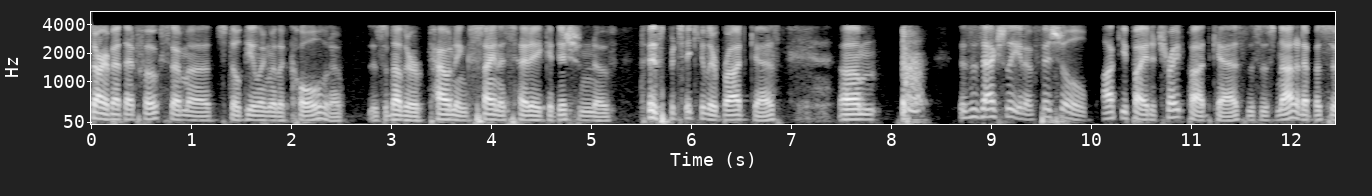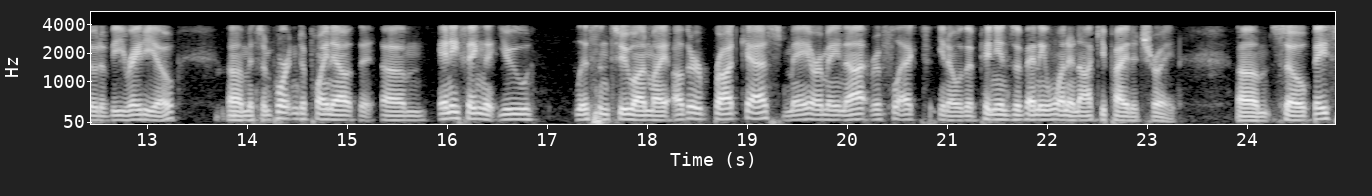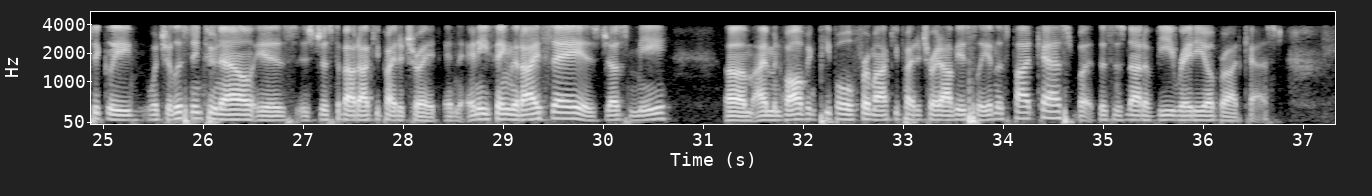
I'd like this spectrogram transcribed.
sorry about that, folks. I'm uh, still dealing with a cold, and there's another pounding sinus headache edition of this particular broadcast. Um, this is actually an official Occupy Detroit podcast. This is not an episode of V Radio. Um, it's important to point out that um, anything that you listen to on my other broadcasts may or may not reflect, you know, the opinions of anyone in Occupy Detroit. Um, so basically, what you're listening to now is is just about Occupy Detroit, and anything that I say is just me. Um, I'm involving people from Occupy Detroit, obviously, in this podcast, but this is not a V radio broadcast.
